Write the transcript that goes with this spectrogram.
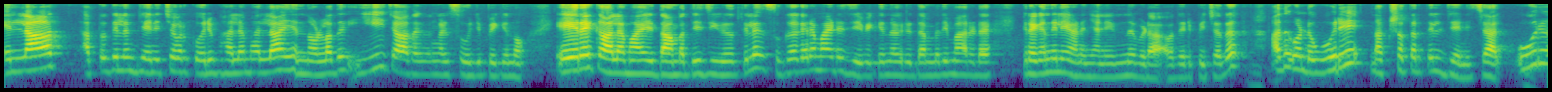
എല്ലാ അർത്ഥത്തിലും ജനിച്ചവർക്ക് ഒരു ഫലമല്ല എന്നുള്ളത് ഈ ജാതകങ്ങൾ സൂചിപ്പിക്കുന്നു. ഏറെ കാലമായി ദാമ്പത്യ ജീവിതത്തിൽ സുഖകരമായിട്ട് ജീവിക്കുന്ന ഒരു ദമ്പതിമാരുടെ ഗ്രഹനിലയാണ് ഞാൻ ഇന്ന് ഇവിടെ അവതരിപ്പിച്ചത്. അതുകൊണ്ട് ഒരേ നക്ഷത്രത്തിൽ ജനിച്ചാൽ ഒരു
